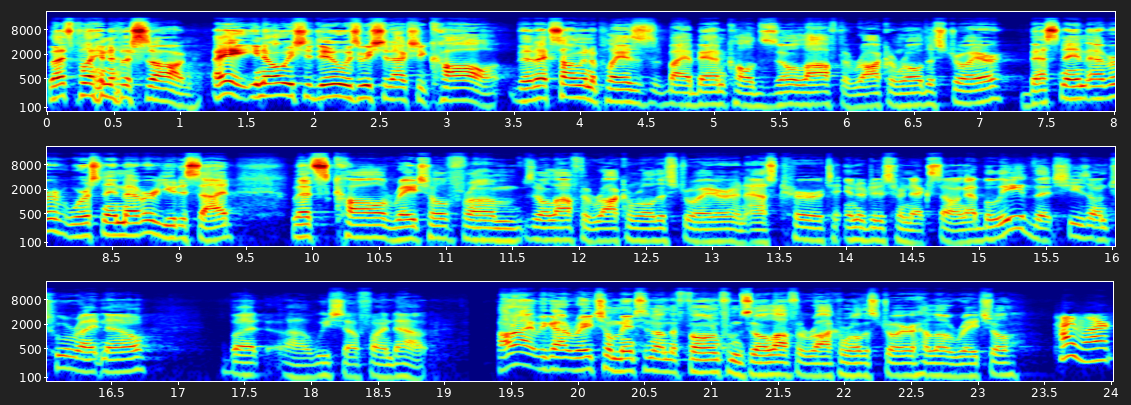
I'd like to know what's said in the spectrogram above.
Let's play another song. Hey, you know what we should do is we should actually call. The next song I'm going to play is by a band called Zolof, the Rock and Roll Destroyer. Best name ever? Worst name ever? You decide. Let's call Rachel from Zolof, the Rock and Roll Destroyer, and ask her to introduce her next song. I believe that she's on tour right now, but uh, we shall find out. All right, we got Rachel Minton on the phone from Zolof, the Rock and Roll Destroyer. Hello, Rachel. Hi, Mark.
